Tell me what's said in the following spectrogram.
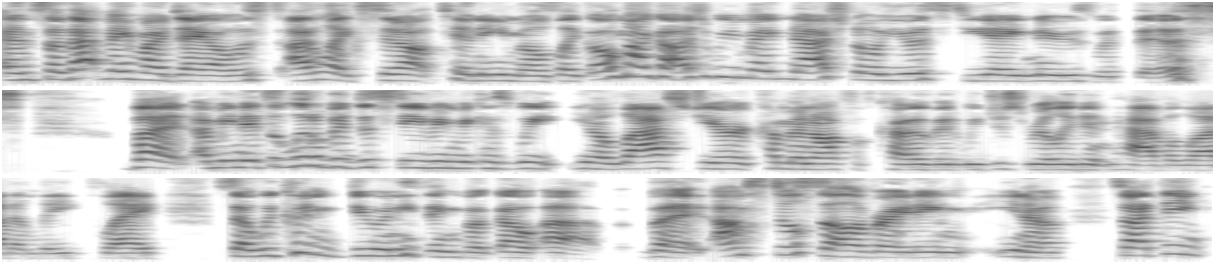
and so that made my day. I was, I like sent out 10 emails like, oh my gosh, we made national USTA news with this. But I mean, it's a little bit deceiving because we, you know, last year coming off of COVID, we just really didn't have a lot of league play. So we couldn't do anything but go up. But I'm still celebrating, you know. So I think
